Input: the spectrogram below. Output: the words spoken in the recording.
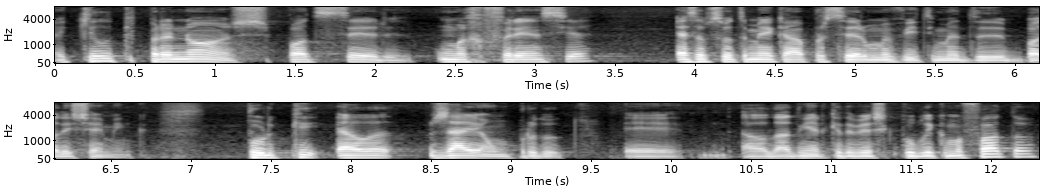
aquilo que para nós pode ser uma referência, essa pessoa também acaba por ser uma vítima de body shaming. Porque ela já é um produto. É, ela dá dinheiro cada vez que publica uma foto,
